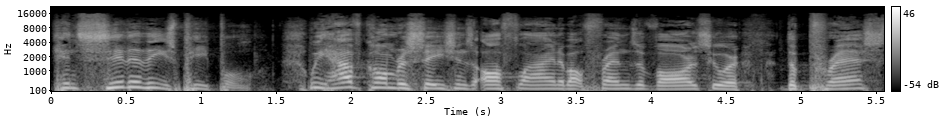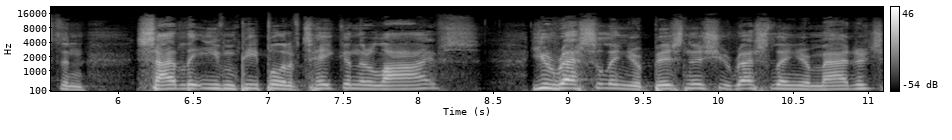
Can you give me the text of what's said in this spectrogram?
consider these people. We have conversations offline about friends of ours who are depressed and sadly, even people that have taken their lives. You wrestle in your business, you wrestle in your marriage.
